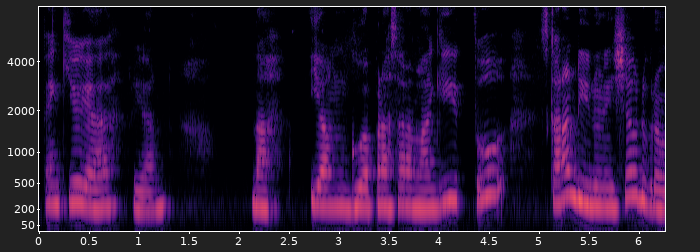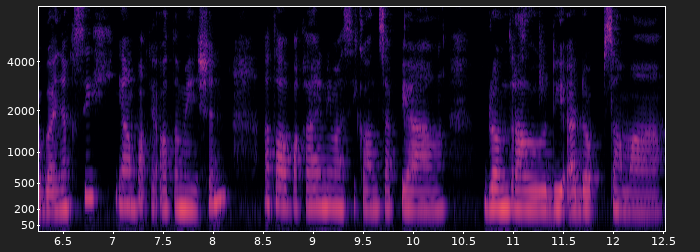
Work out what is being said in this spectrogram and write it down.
Thank you ya, Rian. Nah, yang gue penasaran lagi itu sekarang di Indonesia udah berapa banyak sih yang pakai automation atau apakah ini masih konsep yang belum terlalu diadop sama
